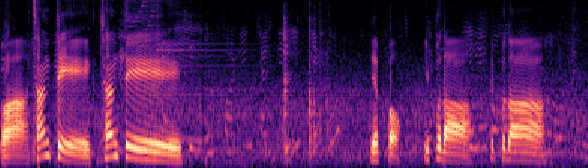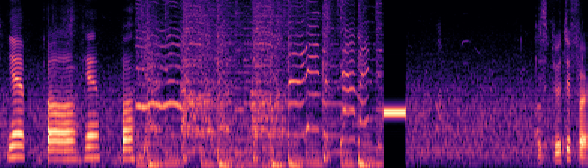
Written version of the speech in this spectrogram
와, 찬틱, 찬틱. 예뻐. 이쁘다. 예쁘다. 예뻐, 예뻐. It's beautiful.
